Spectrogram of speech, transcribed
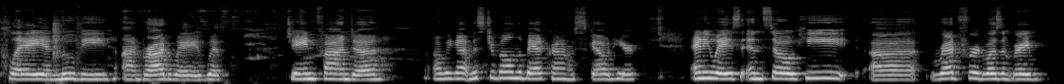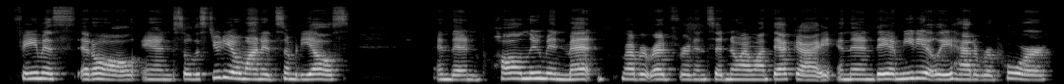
play and movie on Broadway with Jane Fonda. Oh, we got Mr. Bell in the background with Scout here. Anyways, and so he, uh, Redford wasn't very famous at all. And so the studio wanted somebody else. And then Paul Newman met Robert Redford and said, No, I want that guy. And then they immediately had a rapport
